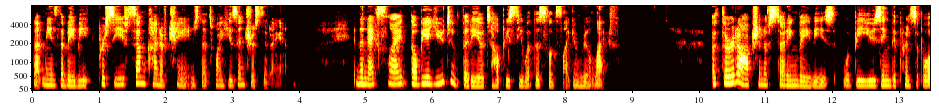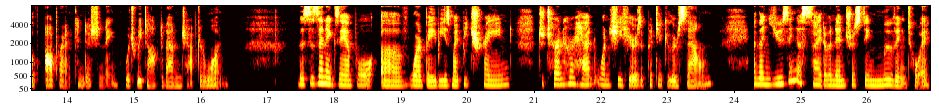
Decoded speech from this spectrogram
That means the baby perceives some kind of change, that's why he's interested in it. In the next slide, there'll be a YouTube video to help you see what this looks like in real life. A third option of studying babies would be using the principle of operant conditioning, which we talked about in chapter 1. This is an example of where babies might be trained to turn her head when she hears a particular sound, and then using a sight of an interesting moving toy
